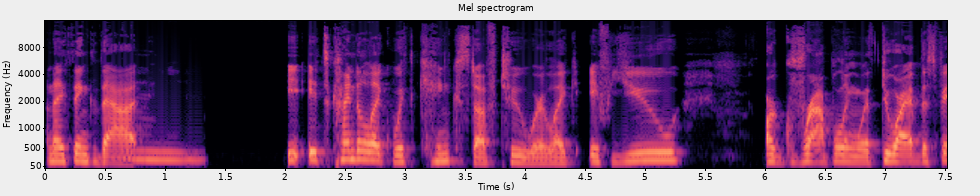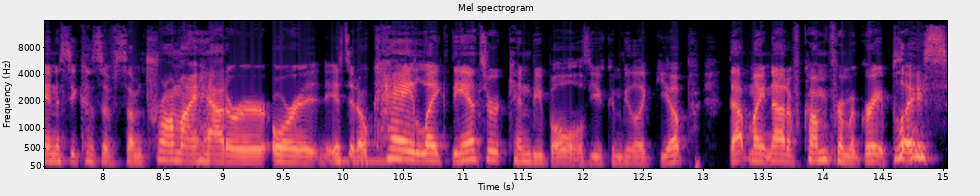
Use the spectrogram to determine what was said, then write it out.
And I think that Mm. it- it's kind of like with kink stuff too, where like if you are grappling with, do I have this fantasy because of some trauma I had, or or is it okay? Like the answer can be both. You can be like, "Yep, that might not have come from a great place,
